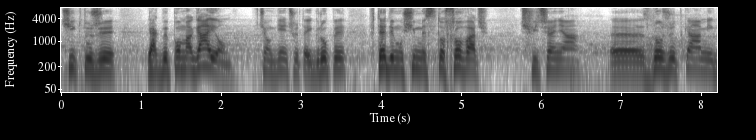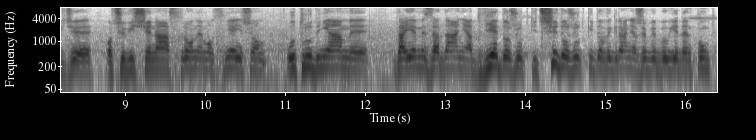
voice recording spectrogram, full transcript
ci, którzy jakby pomagają w ciągnięciu tej grupy, wtedy musimy stosować ćwiczenia e, z dorzutkami, gdzie oczywiście na stronę mocniejszą utrudniamy, dajemy zadania, dwie dorzutki, trzy dorzutki do wygrania, żeby był jeden punkt,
